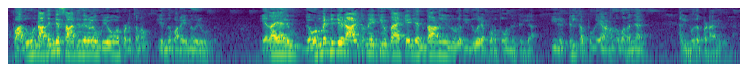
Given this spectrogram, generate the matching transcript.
അപ്പം അതുകൊണ്ട് അതിന്റെ സാധ്യതകളെ ഉപയോഗപ്പെടുത്തണം എന്ന് പറയുന്നവരുമുണ്ട്. ഏതായാലും ഗവൺമെന്റിന്റെ ഒരു ആൾട്ടർനേറ്റീവ് പാക്കേജ് എന്താണ് എന്നുള്ളത് ഇതുവരെ പുറത്തു വന്നിട്ടില്ല. ഇരുട്ടിൽ തപ്പുകയാണെന്ന് പറഞ്ഞാൽ അത്ഭുതപ്പെടാനുമില്ല.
